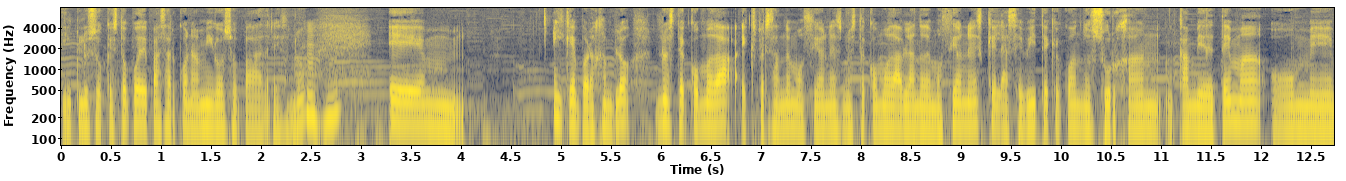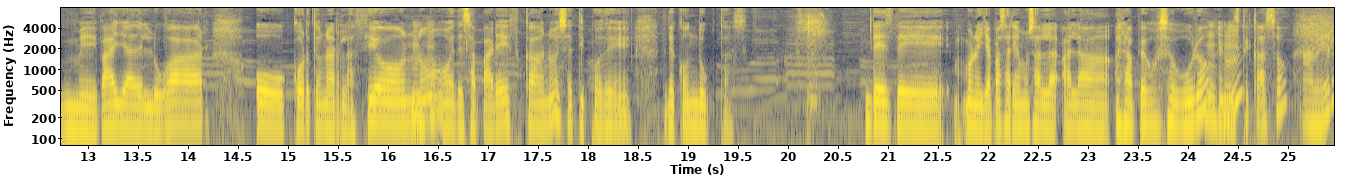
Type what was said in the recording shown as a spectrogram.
incluso que esto puede pasar con amigos o padres, ¿no? Em, y que, por ejemplo, no esté cómoda expresando emociones, no esté cómoda hablando de emociones, que las evite, que cuando surjan cambie de tema o me, vaya del lugar o corte una relación, ¿no? O desaparezca, ¿no? Ese tipo de, de conductas desde, bueno, ya pasaríamos al, apego seguro, en este caso, a ver.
